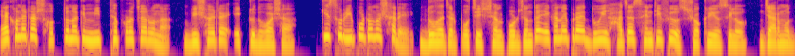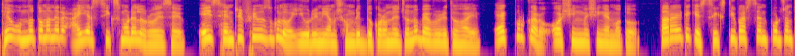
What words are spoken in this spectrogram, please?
এখন এটা সত্য নাকি মিথ্যা প্রচারণা বিষয়টা একটু ধোয়াশা। কিছু রিপোর্ট অনুসারে দু হাজার পঁচিশ সাল পর্যন্ত এখানে প্রায় দুই হাজার সেন্ট্রিফিউজ সক্রিয় ছিল, যার মধ্যে উন্নতমানের আইআর সিক্স মডেলও রয়েছে। এই সেন্ট্রিফিউজগুলো ইউরেনিয়াম সমৃদ্ধকরণের জন্য ব্যবহৃত হয়। এক প্রকার ওয়াশিং মেশিনের মতো। তারা এটিকে সিক্সটি পার্সেন্ট পর্যন্ত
